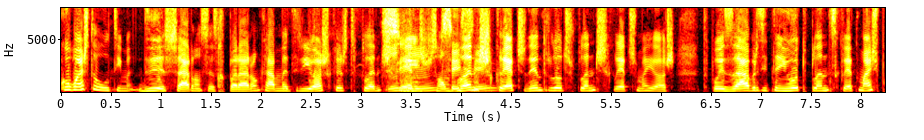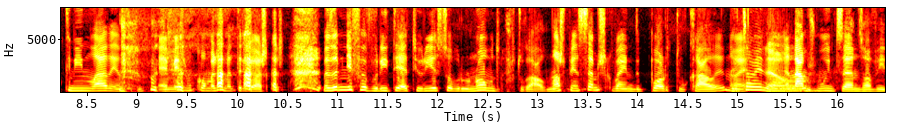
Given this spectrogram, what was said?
como esta última, de achar, não sei se repararam, que há matrioscas de planos Sim, secretos, são sim, planos sim. secretos dentro de outros planos secretos maiores. Depois abres e tem outro plano secreto mais pequenino lá dentro. É mesmo como as matrioscas. Mas a minha favorita é a teoria sobre o nome de Portugal. Nós pensamos que vem de Portugal, não é? Então não. Andámos muitos anos a ouvir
